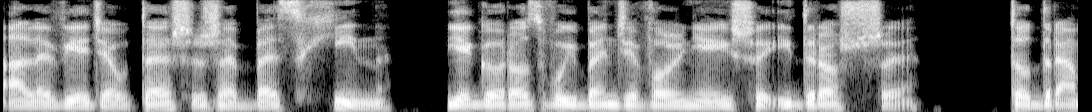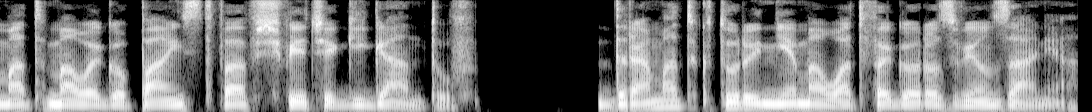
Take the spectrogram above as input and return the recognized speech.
ale wiedział też, że bez Chin jego rozwój będzie wolniejszy i droższy. To dramat małego państwa w świecie gigantów. Dramat, który nie ma łatwego rozwiązania.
